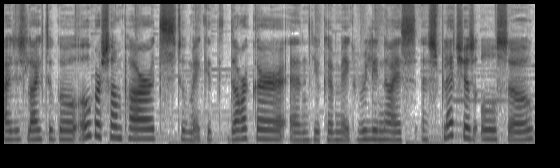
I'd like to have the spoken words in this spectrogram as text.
I just like to go over some parts to make it darker and you can make really nice uh, splashes also.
